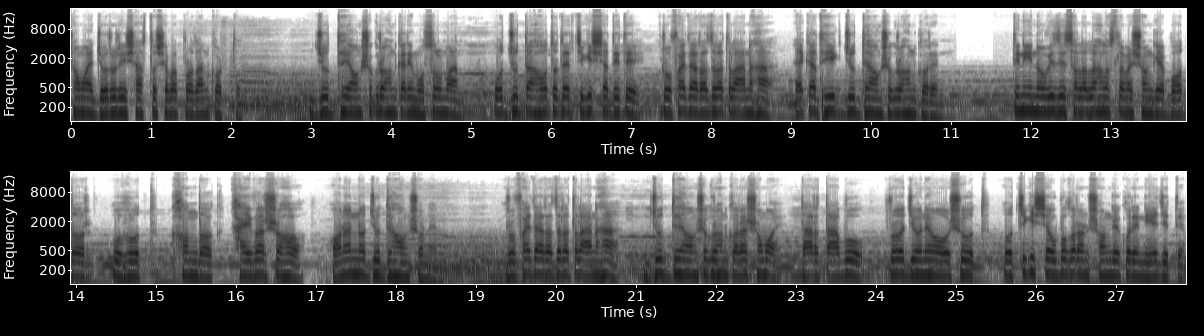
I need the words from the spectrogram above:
সময় জরুরি স্বাস্থ্যসেবা প্রদান করত। যুদ্ধে অংশগ্রহণকারী মুসলমান ও যুদ্ধাহতদের চিকিৎসা দিতে রুফায়দা রাজুল্লাহ আনহা একাধিক যুদ্ধে অংশগ্রহণ করেন। তিনি নবীজি সাল্লাহ আসলামের সঙ্গে বদর, উহুদ, খন্দক, খাইবার সহ অন্যান্য যুদ্ধে অংশ নেন। রুফায়দা রাজুল্লাহ আনহা যুদ্ধে অংশগ্রহণ করার সময় তার তাবু, প্রয়োজনীয় ওষুধ ও চিকিৎসা উপকরণ সঙ্গে করে নিয়ে যেতেন।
